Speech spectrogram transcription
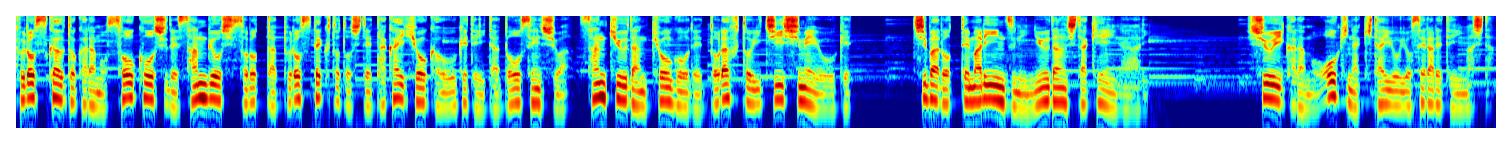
プロスカウトからも走攻守で3拍子揃ったプロスペクトとして高い評価を受けていた同選手は3球団競合でドラフト1位指名を受け千葉ロッテマリーンズに入団した経緯があり周囲からも大きな期待を寄せられていました。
